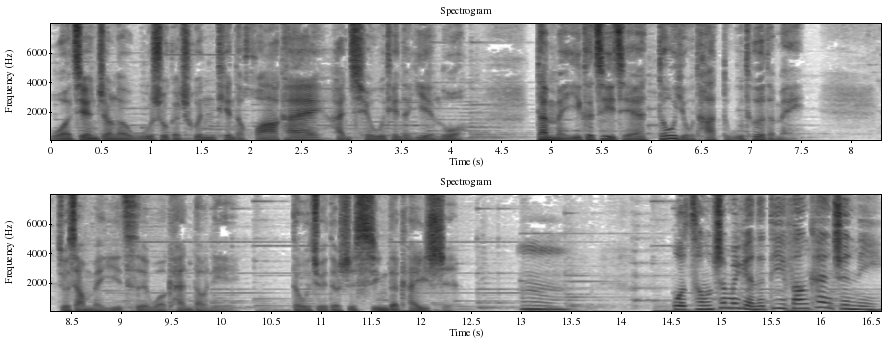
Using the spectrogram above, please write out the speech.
我见证了无数个春天的花开和秋天的叶落，但每一个季节都有它独特的美。就像每一次我看到你，都觉得是新的开始。嗯，我从这么远的地方看着你。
